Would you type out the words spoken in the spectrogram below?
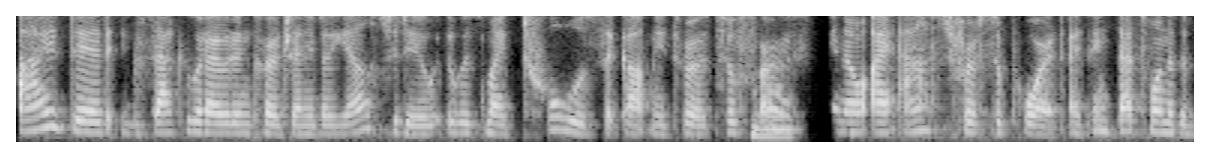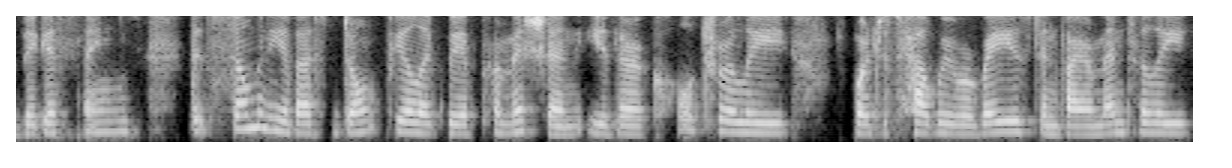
I did exactly what I would encourage anybody else to do. It was my tools that got me through it. So, 1st mm. you know, I asked for support. I think that's one of the biggest things that so many of us don't feel like we have permission, either culturally or just how we were raised environmentally.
